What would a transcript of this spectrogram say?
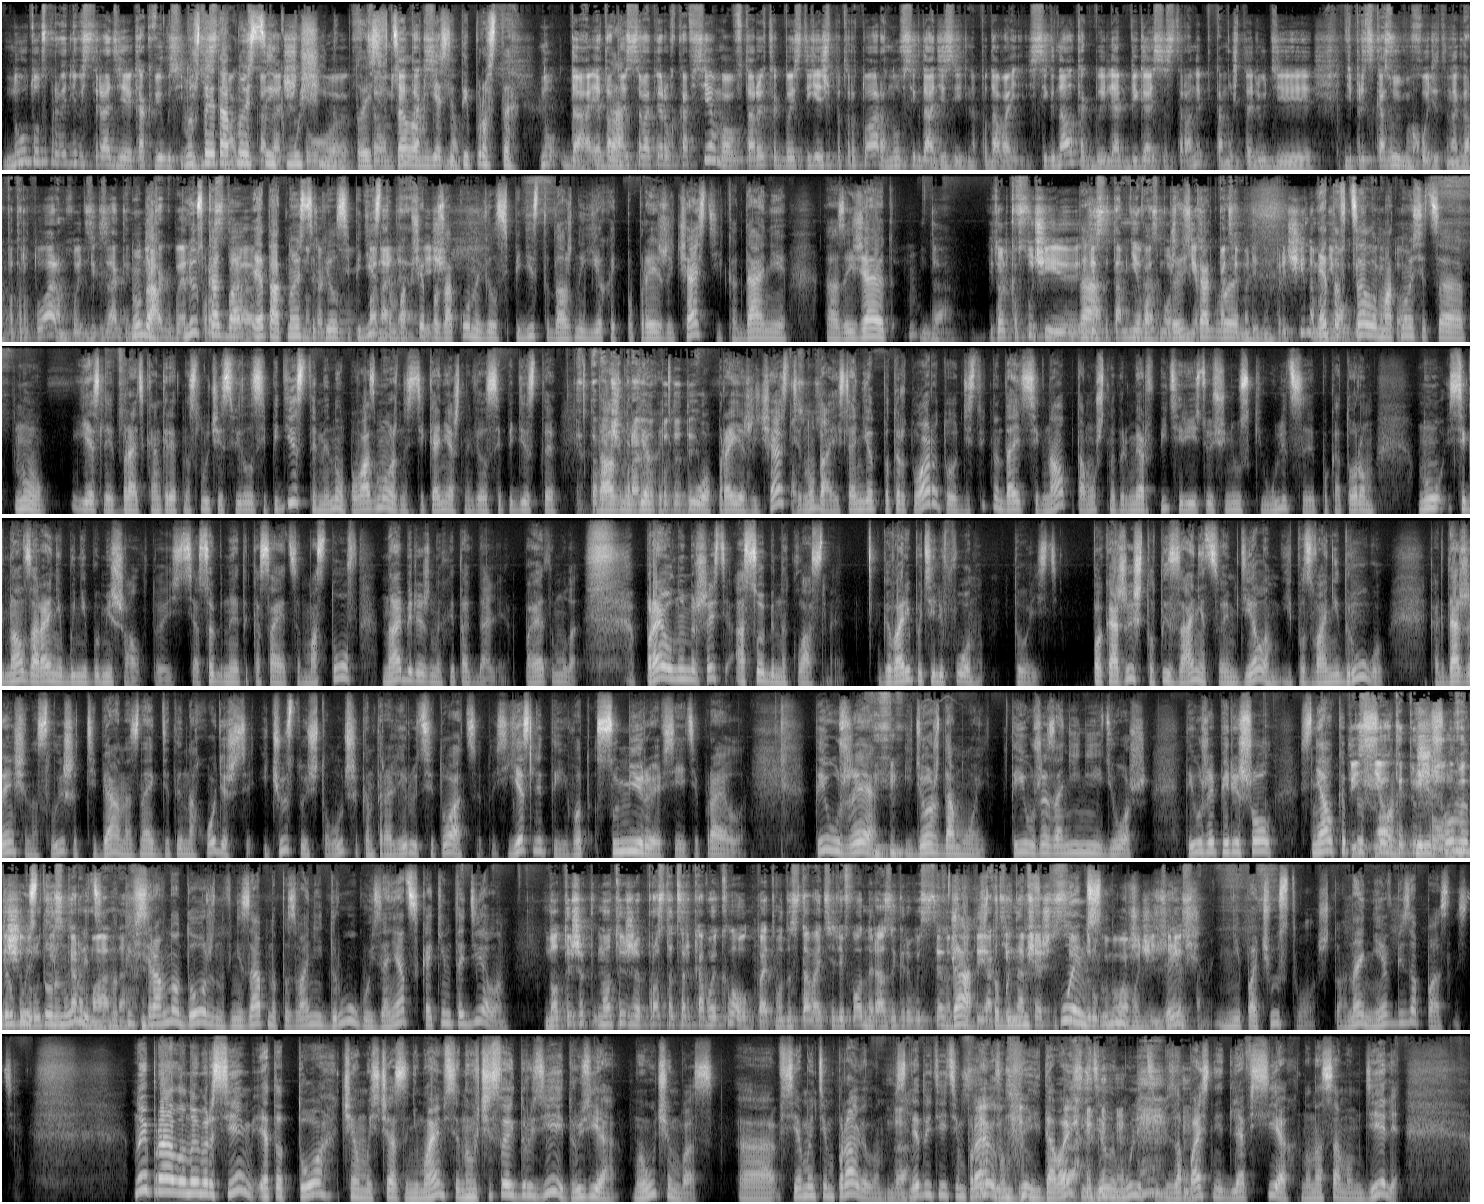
ну, тут справедливости ради, как велосипедист, Ну, что это относится сказать, и к мужчинам. То есть, в целом, если ты просто... Ну, да, это да. относится, во-первых, ко всем, а во-вторых, как бы, если ты едешь по тротуару, ну, всегда действительно подавай сигнал, как бы, или оббегай со стороны, потому что люди непредсказуемо ходят иногда по тротуарам, ходят зигзагами. Ну, ну да, как бы, плюс, как бы, это относится ну, к велосипедистам. Вообще, вещь. по закону, велосипедисты должны ехать по проезжей части, когда они а, заезжают... Да. И только в случае, да, если там невозможно да. есть, ехать как по тем или иным причинам, это в целом относится, ну, если брать конкретно случай с велосипедистами, ну, по возможности, конечно, велосипедисты Это должны ехать ПДД, по проезжей части. По ну да, если они едут по тротуару, то действительно дайте сигнал, потому что, например, в Питере есть очень узкие улицы, по которым, ну, сигнал заранее бы не помешал. То есть, особенно это касается мостов, набережных и так далее. Поэтому, да. Правило номер шесть особенно классное. Говори по телефону. То есть, Покажи, что ты занят своим делом и позвони другу. Когда женщина слышит тебя, она знает, где ты находишься и чувствует, что лучше контролирует ситуацию. То есть если ты, вот суммируя все эти правила, ты уже идешь домой, ты уже за ней не идешь, ты уже перешел, снял капюшон, снял капюшон перешел на другую сторону улицы, но ты все равно должен внезапно позвонить другу и заняться каким-то делом. Но ты же, но ты же просто цирковой клоун, поэтому доставай телефон и разыгрывай сцену, да, что ты чтобы активно общаешься с своим другом, вам очень женщина интересно. не почувствовала, что она не в безопасности. Ну и правило номер семь – это то, чем мы сейчас занимаемся. Научи своих друзей. Друзья, мы учим вас э, всем этим правилам. Да. Следуйте этим правилам Следуйте. и давайте да. сделаем улицы безопаснее для всех. Но на самом деле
